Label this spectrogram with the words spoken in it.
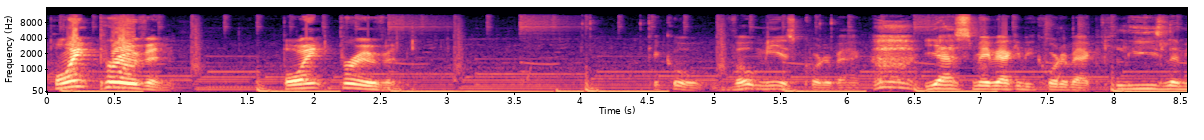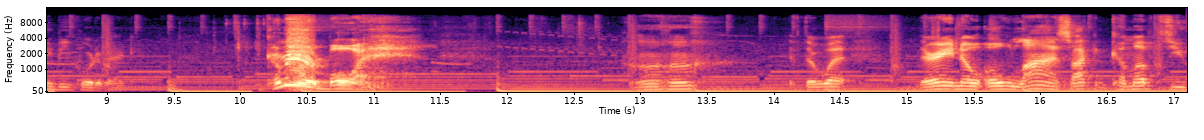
Point proven. Point proven. Cool. Vote me as quarterback. yes, maybe I can be quarterback. Please let me be quarterback. Come here, boy. Uh-huh. If there what There ain't no old line, so I can come up to you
